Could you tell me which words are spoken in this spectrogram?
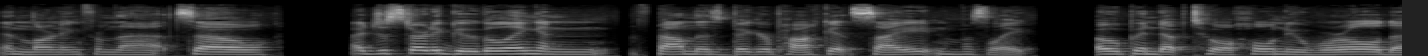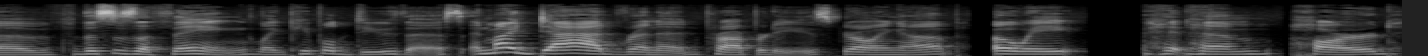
and learning from that. So I just started Googling and found this bigger pocket site and was like opened up to a whole new world of this is a thing. Like people do this. And my dad rented properties growing up. 08 hit him hard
